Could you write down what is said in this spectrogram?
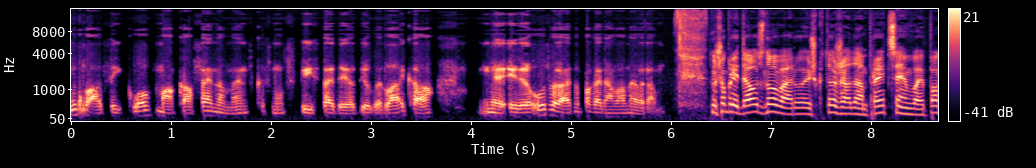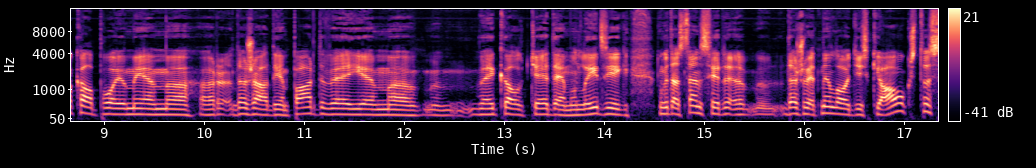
inflācija kopumā kā fenomens, kas mums bijis pēdējo divu gadu laikā, ir uzvarēta, nu pagaidām vēl nevaram. Nu, šobrīd daudz novērojuši, ka dažādām precēm vai pakalpojumiem ar dažādiem pārdevējiem, veikalu ķēdēm un līdzīgi, nu, tās cenas ir dažviet neloģiski augstas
